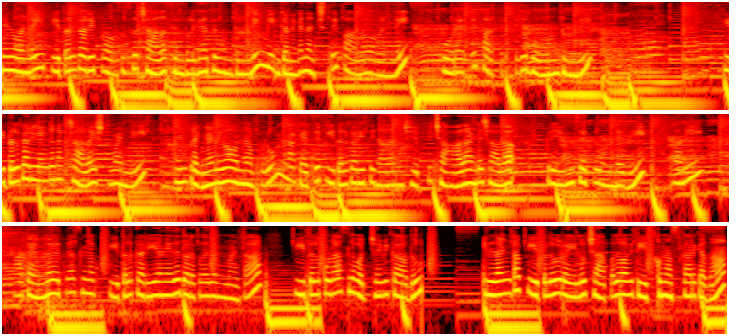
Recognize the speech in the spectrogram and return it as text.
నేను వండే ఈ పీతల కర్రీ ప్రాసెస్ చాలా సింపుల్గా అయితే ఉంటుంది. మీకు గనక నచ్చితే ఫాలో అవ్వండి. కూర అయితే పర్ఫెక్ట్గా బాగుంటుంది. పీతల కర్రీ అంటే నాకు చాలా ఇష్టం అండి నేను ప్రెగ్నెంట్గా ఉన్నప్పుడు నాకైతే పీతల కర్రీ తినాలని చెప్పి చాలా అంటే చాలా క్రేవింగ్స్ అయితే ఉండేది కానీ ఆ టైంలో అయితే అసలు నాకు పీతల కర్రీ అనేది దొరకలేదనమాట పీతలు కూడా అసలు వచ్చేవి కాదు. ఇల్లంట పీతలు రొయ్యలు చేపలు అవి తీసుకుని వస్తారు కదా.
